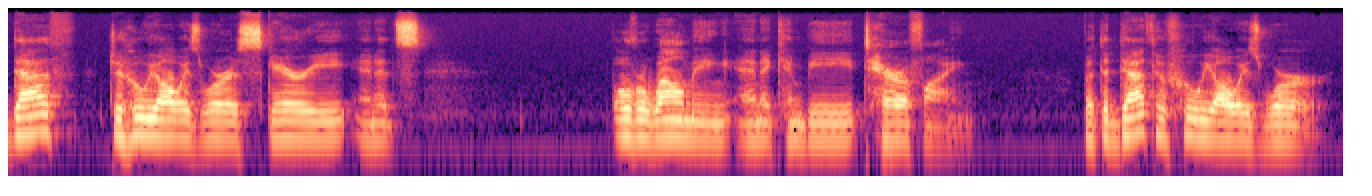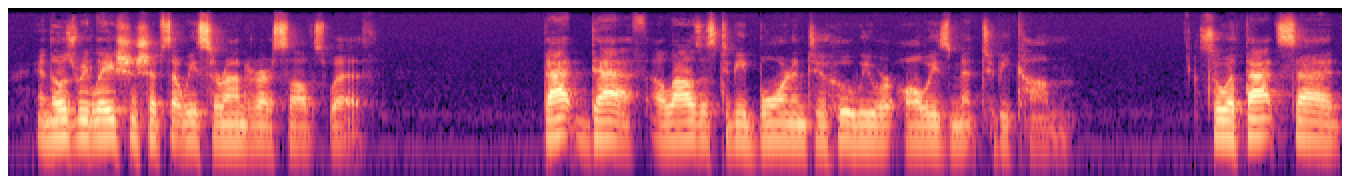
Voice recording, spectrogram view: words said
death to who we always were is scary and it's overwhelming and it can be terrifying. But the death of who we always were and those relationships that we surrounded ourselves with, that death allows us to be born into who we were always meant to become. So, with that said,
